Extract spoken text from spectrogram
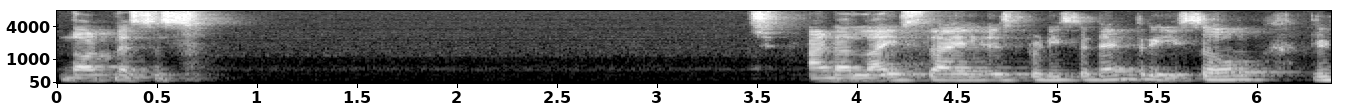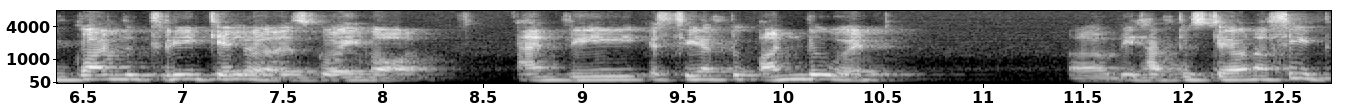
not necessarily and our lifestyle is pretty sedentary. So we've got the three killers going on, and we, if we have to undo it, uh, we have to stay on our feet.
